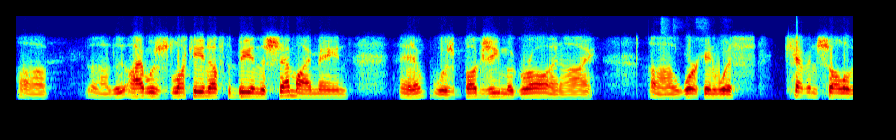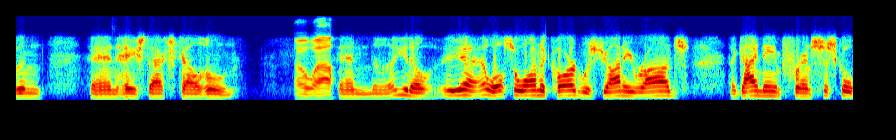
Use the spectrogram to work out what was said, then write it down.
Uh, uh, I was lucky enough to be in the semi-main, and it was Bugsy McGraw and I uh, working with Kevin Sullivan and Haystacks Calhoun. Oh wow! And uh, you know, yeah. Also on the card was Johnny Rodz, a guy named Francisco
